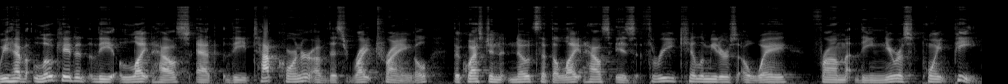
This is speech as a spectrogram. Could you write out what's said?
We have located the lighthouse at the top corner of this right triangle. The question notes that the lighthouse is three kilometers away from the nearest point P.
